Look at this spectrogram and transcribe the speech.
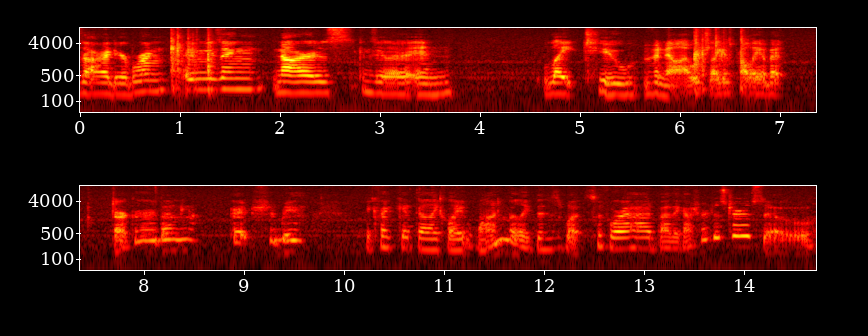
Zara Dearborn. I'm using NARS concealer in light 2 vanilla, which like is probably a bit darker than it should be. Like if I could get the like light one, but like this is what Sephora had by the cash register, so.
